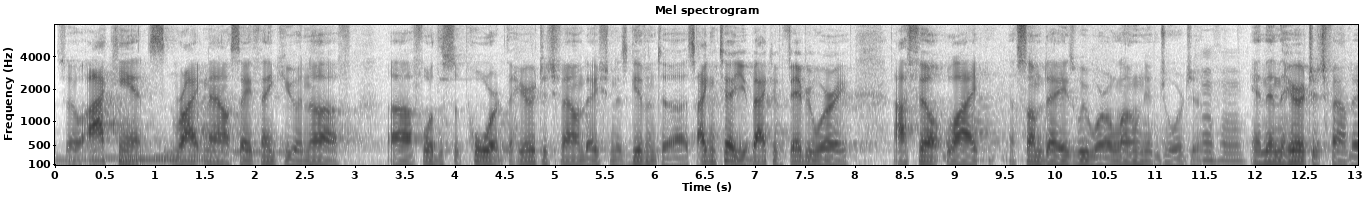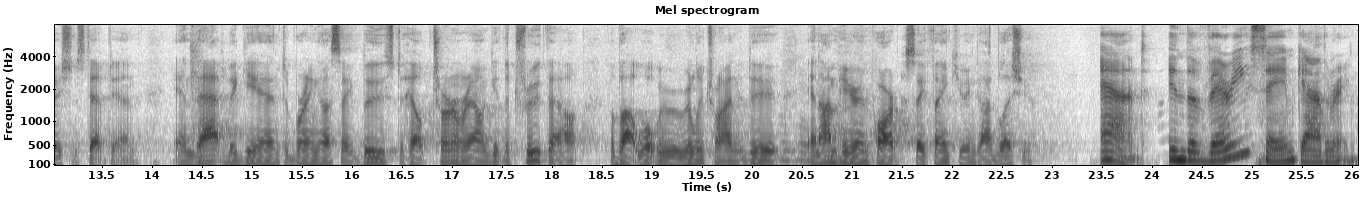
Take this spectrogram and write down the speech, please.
So I can't right now say thank you enough uh, for the support the Heritage Foundation has given to us. I can tell you, back in February, I felt like some days we were alone in Georgia. Mm-hmm. And then the Heritage Foundation stepped in. And that began to bring us a boost to help turn around, get the truth out about what we were really trying to do. Mm-hmm. And I'm here in part to say thank you and God bless you. And in the very same gathering,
